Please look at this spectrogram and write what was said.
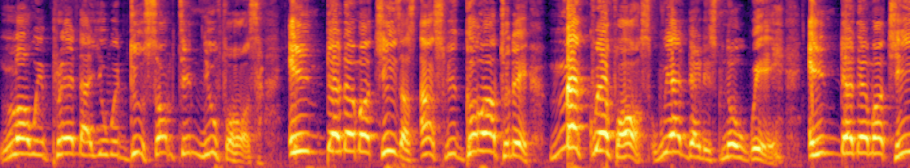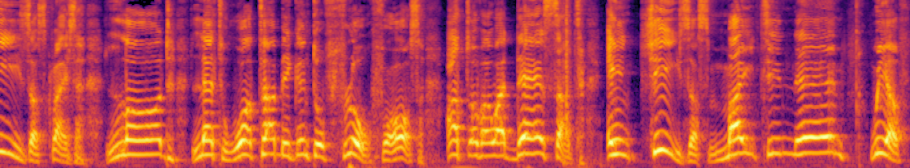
Lord, we pray that you will do something new for us. In the name of Jesus, as we go out today, make way for us where there is no way. In the name of Jesus Christ, Lord, let water begin to flow for us out of our desert. In Jesus' mighty name, we have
